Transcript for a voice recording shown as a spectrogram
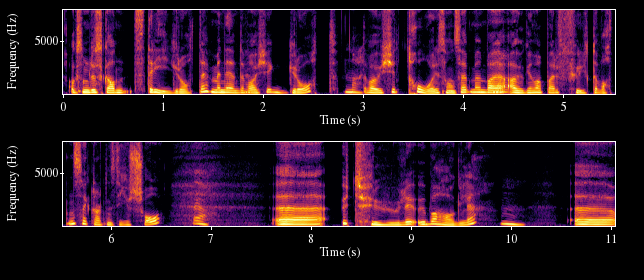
akkurat som du skal strigråte, men det, det var jo ikke gråt. Nei. Det var jo ikke tårer sånn sett, men bare, øynene var bare fylt av vann, så jeg klarte nesten ikke å se. Ja. Uh, utrolig ubehagelig. Mm. Uh,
